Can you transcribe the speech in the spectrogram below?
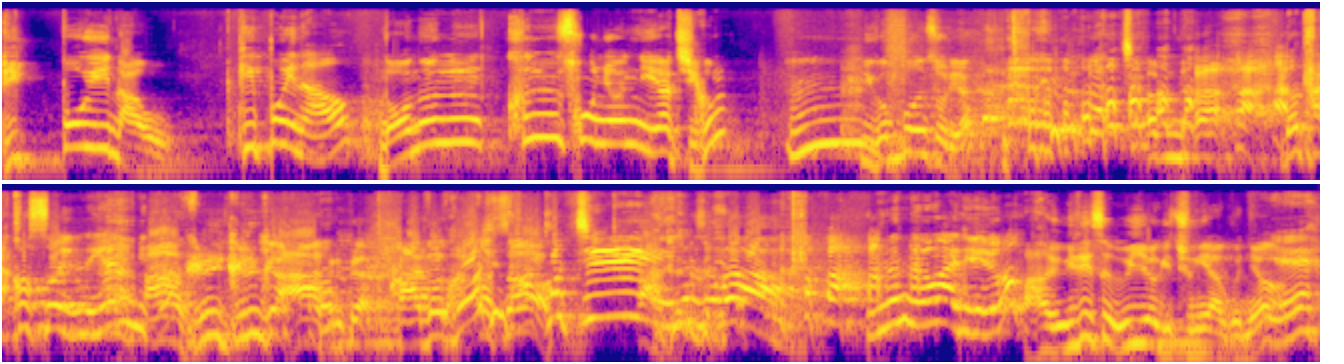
빅보이 나우 빅보이 나우. 너는 큰 소년이야 지금? 이건 뭔 소리야? 참나. 너 다 컸어 이런 얘기 아닙니까? 아, 그러, 그러니까, 아, 그러니까. 아, 너너 지금 다 바꿨어. 컸지 이 녀석아. 이런 내용 아니에요? 아, 이래서 의역이 중요하군요. 예.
